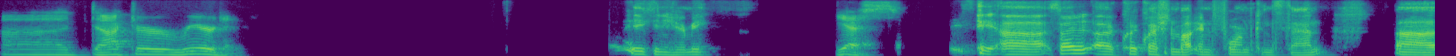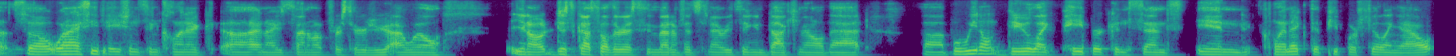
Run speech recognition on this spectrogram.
Uh, Dr. Reardon. Hey, can you hear me? Yes. Hey, uh, so I had a quick question about informed consent. Uh, so when I see patients in clinic uh, and I sign them up for surgery, I will, you know, discuss all the risks and benefits and everything and document all that. Uh, but we don't do like paper consents in clinic that people are filling out.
